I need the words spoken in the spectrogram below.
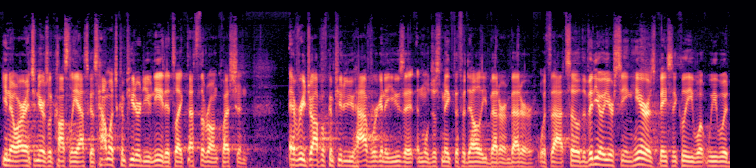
you know, our engineers would constantly ask us, how much computer do you need? It's like, that's the wrong question every drop of computer you have, we're going to use it, and we'll just make the fidelity better and better with that. So the video you're seeing here is basically what we would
